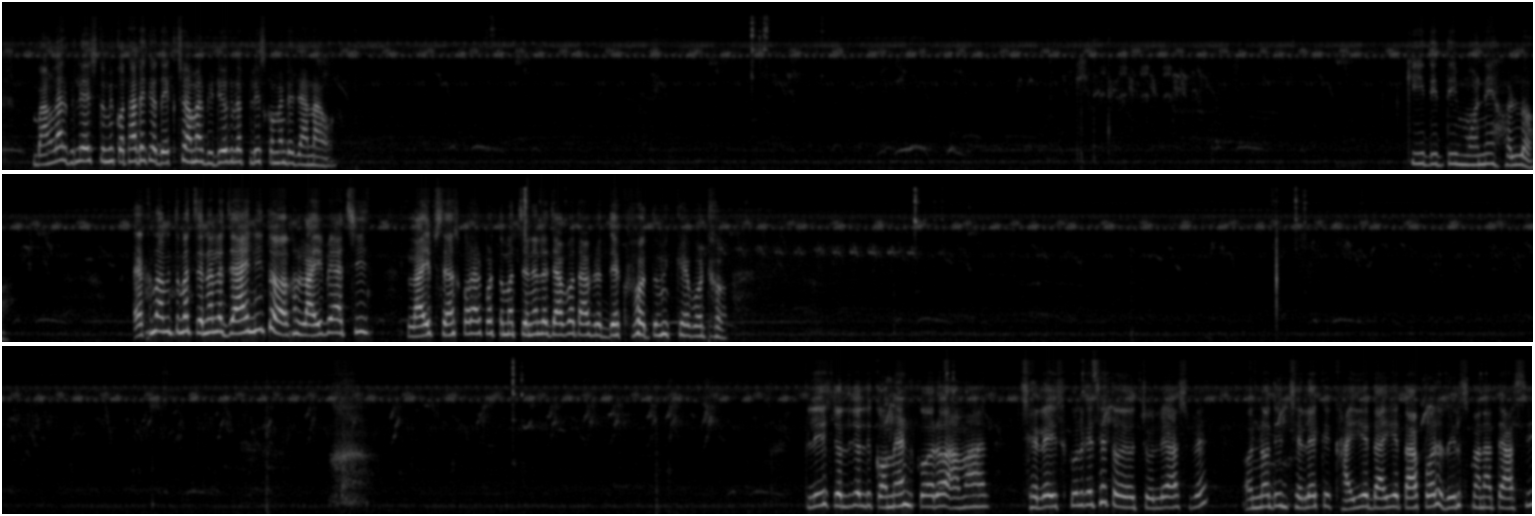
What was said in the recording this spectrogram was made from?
বাংলার ভিলেজ তুমি কোথা থেকে দেখছ আমার ভিডিওগুলো প্লিজ কমেন্টে জানাও। কি দিদি মনে হলো? এখনও আমি তোমার চ্যানেলে যাইনি তো, এখন লাইভে আছি। লাইভ শেষ করার পর তোমার চ্যানেলে যাব, তারপরে দেখব তুমি কে বটো। প্লিজ জলদি জলদি কমেন্ট করো, আমার ছেলে স্কুল গেছে তো চলে আসবে। অন্যদিন ছেলেকে খাইয়ে দাইয়ে তারপর রিলস বানাতে আসি।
